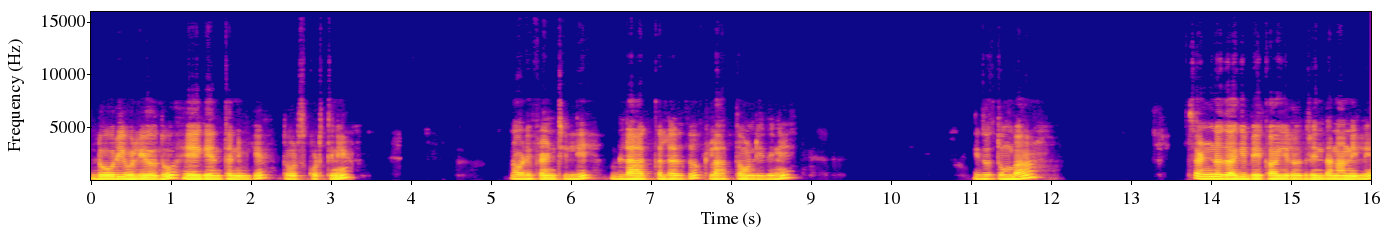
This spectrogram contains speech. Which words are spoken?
ಡೋರಿ ಹೊಲಿಯೋದು ಹೇಗೆ ಅಂತ ನಿಮಗೆ ತೋರಿಸ್ಕೊಡ್ತೀನಿ. ನೋಡಿ ಫ್ರೆಂಡ್ಸ್, ಇಲ್ಲಿ ಬ್ಲ್ಯಾಕ್ ಕಲರ್ದು ಕ್ಲಾತ್ ತೊಗೊಂಡಿದ್ದೀನಿ. ಇದು ತುಂಬ ಸಣ್ಣದಾಗಿ ಬೇಕಾಗಿರೋದ್ರಿಂದ ನಾನಿಲ್ಲಿ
